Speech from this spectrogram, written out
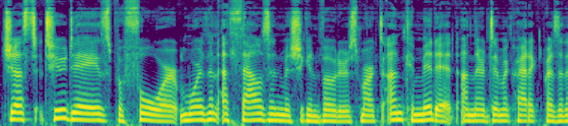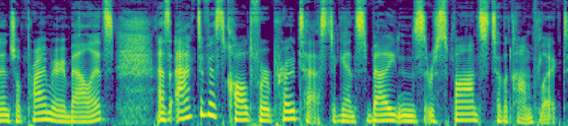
Just two days before, more than a thousand Michigan voters marked uncommitted on their Democratic presidential primary ballots as activists called for a protest against Biden's response to the conflict.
